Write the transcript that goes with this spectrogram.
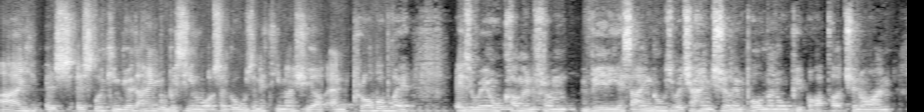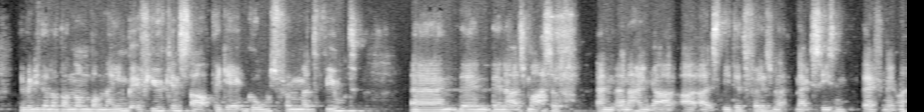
aye, it's it's looking good. I think we'll be seeing lots of goals in the team this year, and probably as well coming from various angles, which I think is really important. I know people are touching on. We need another number nine? But if you can start to get goals from midfield, um, then then that's massive and, and I think that, that's needed for us next season, definitely.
